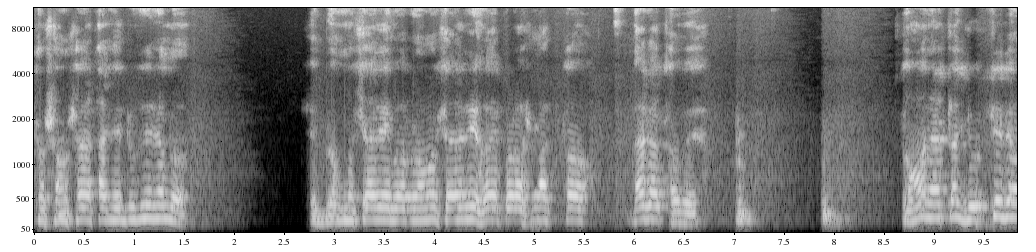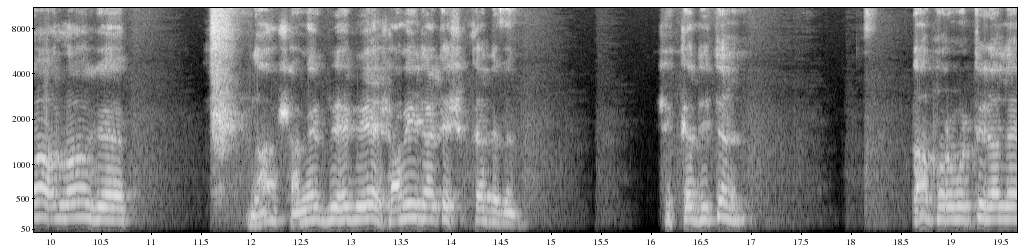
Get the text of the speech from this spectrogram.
তো সংসার কাজে ঢুকে গেল। সে ব্রহ্মচারী বা ব্রহ্মচারী হয়ে পড়াশোনা তো ব্যাঘাত হবে। তখন একটা যুক্তি দেওয়া হলো যে, না, স্বামীর গৃহে গিয়ে স্বামী তাকে শিক্ষা দেবেন। শিক্ষা দিতেন। তা পরবর্তীকালে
